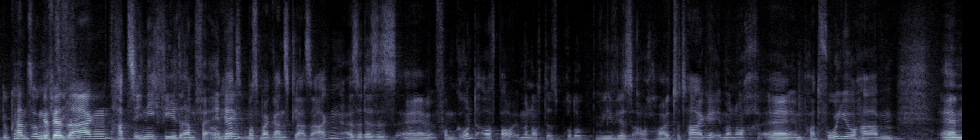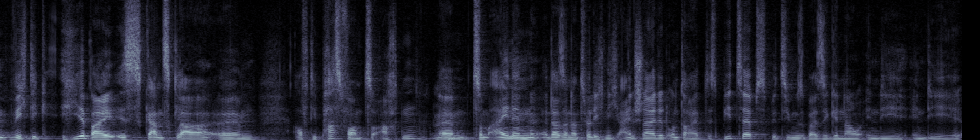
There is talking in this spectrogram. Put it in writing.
Du kannst ungefähr hat sich, sagen. Hat sich nicht viel dran verändert, Okay. muss man ganz klar sagen. Also das ist äh, vom Grundaufbau immer noch das Produkt, wie wir es auch heutzutage immer noch äh, im Portfolio haben. Ähm, wichtig hierbei ist ganz klar ähm, auf die Passform zu achten. Ähm, zum einen, dass er natürlich nicht einschneidet unterhalb des Bizeps, beziehungsweise genau in die, in die äh,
